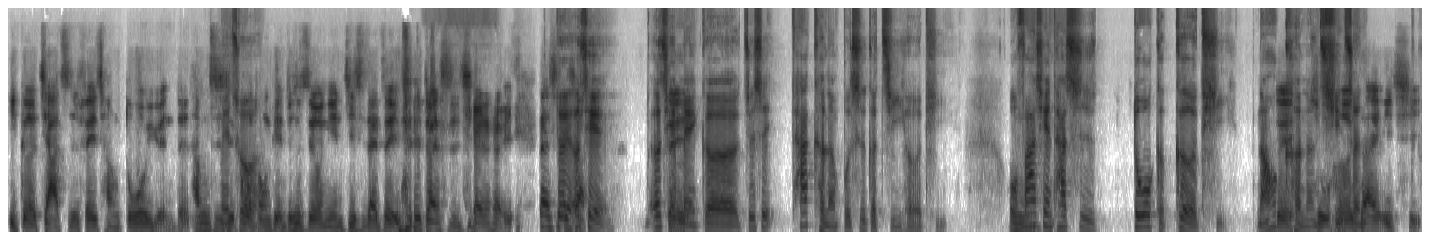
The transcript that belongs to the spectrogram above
一个价值非常多元的，他们只是共同点，就是只有年纪是在这 这段时间而已。但是，对，而且而且每个就是它可能不是个集合体，我发现它是多个个体，然后可能组合在一起，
